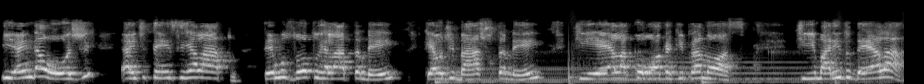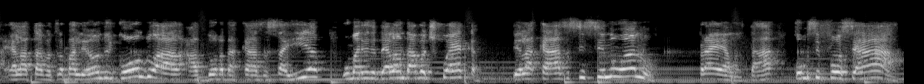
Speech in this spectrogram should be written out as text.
E ainda hoje, a gente tem esse relato. Temos outro relato também, que é o de baixo também, que ela coloca aqui para nós. Que o marido dela, ela estava trabalhando e quando a, a dona da casa saía, o marido dela andava de cueca pela casa se insinuando para ela, tá? Como se fosse, ah,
